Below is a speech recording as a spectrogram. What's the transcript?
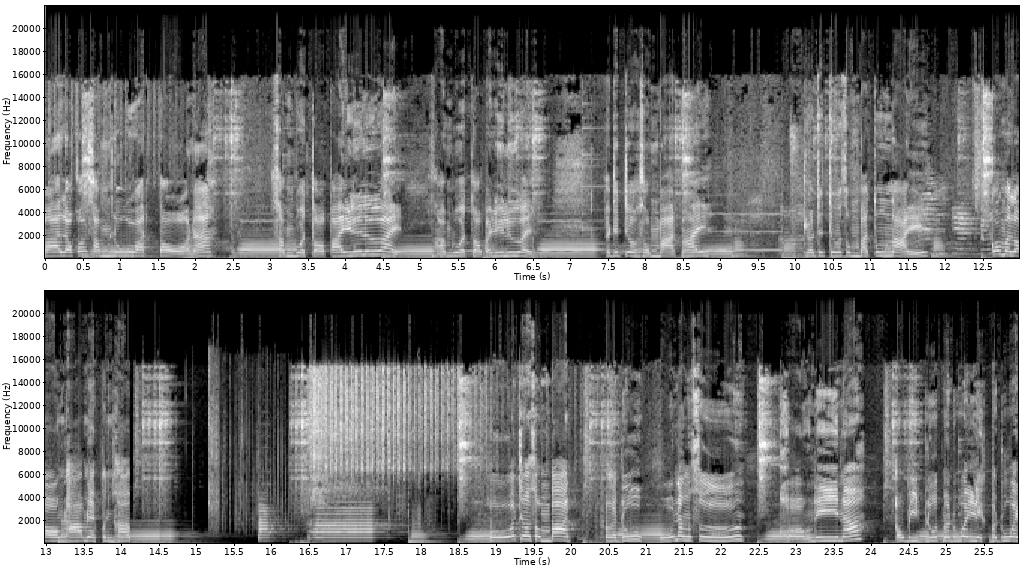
มาเราก็สำรวจต่อนะสำรวจต่อไปเรื่อยๆสำรวจต่อไปเรื่อยๆเราจะเจอสมบัติไหม เราจะเจอสมบัติตรงไหน ก็มาลองทำเลยพนครับโหเจอสมบัติ เปิดดูโหหนังสือ ของดีนะ เอาบีบรูดมาด้วยเหล็กมาด้วย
